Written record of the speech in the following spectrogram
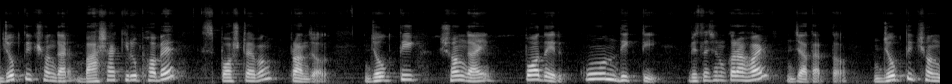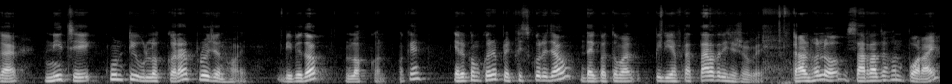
যৌক্তিক সংজ্ঞার ভাষা কীরূপ হবে? স্পষ্ট এবং প্রাঞ্জল। যৌক্তিক সংজ্ঞায় পদের কোন দিকটি বিশ্লেষণ করা হয়? যথার্থ। যৌক্তিক সংজ্ঞার নিচে কোনটি উল্লেখ করার প্রয়োজন হয়? বিবেদক লক্ষণ, ওকে? এরকম করে প্র্যাকটিস করে যাও, দেখবা তোমার পিডিএফটা তাড়াতাড়ি শেষ হবে। কারণ হলো, স্যাররা যখন পড়ায়,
